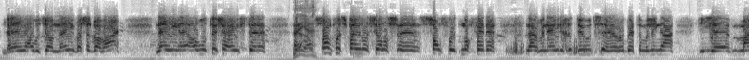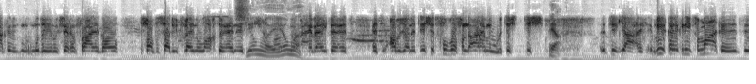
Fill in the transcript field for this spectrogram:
Nee, Albert-Jan, nee, was het wel waar? Nee, eh, ondertussen heeft Nee, de hè? Zandvoort-speler zelfs eh, Zandvoort nog verder naar beneden geduwd. Roberto Molina, die eh, maakte, ik moet eerlijk zeggen, een fraaie goal. Zandvoort staat nu 2-0 achter. En het is Jongen, gewoon, jongen. Wij weten, het, het, het is het voetbal van de armoede. Het is, het is, Ja. Het is, ja, meer kan ik er niet van maken. Het, eh,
